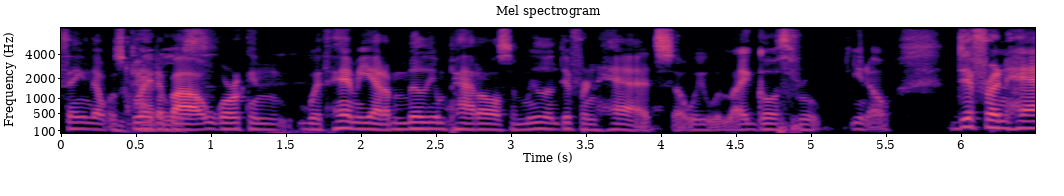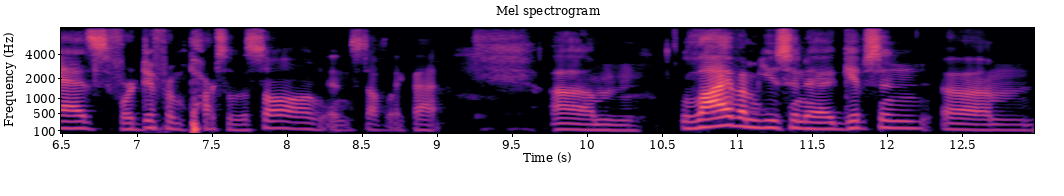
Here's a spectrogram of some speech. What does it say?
thing that was great about working with him. He had a million pedals, a million different heads, so we would like go through, you know, different heads for different parts of the song and stuff like that. Um, live, I'm using a Gibson um,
